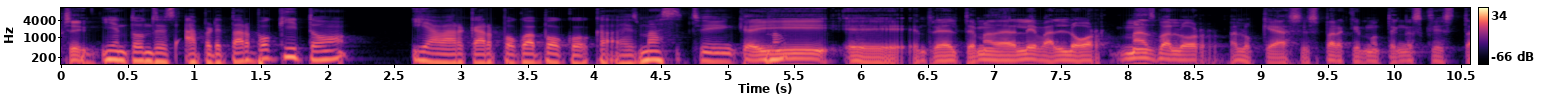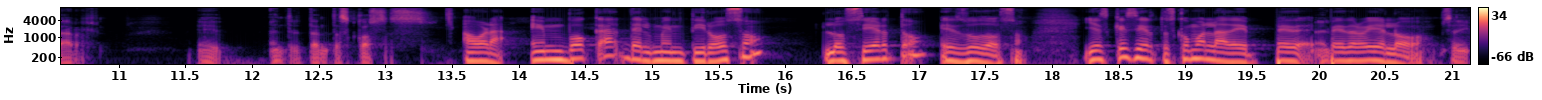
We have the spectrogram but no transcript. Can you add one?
Sí. Y entonces apretar poquito y abarcar poco a poco cada vez más. Sí, que ahí eh, entre el tema de darle valor, más valor a lo que haces para que no tengas que estar eh, entre tantas cosas. Ahora, en boca del mentiroso lo cierto es dudoso. Y es que es cierto, es como la de Pedro y el lobo. Sí.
